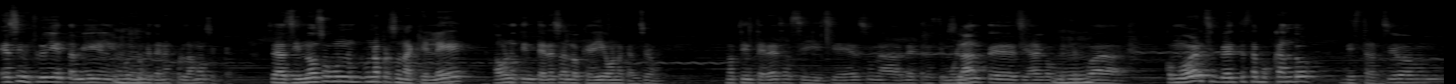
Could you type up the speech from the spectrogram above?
eso influye también en el gusto Ujú. que tenés por la música. O sea, si no sos un- una persona que lee, a vos no te interesa lo que diga una canción. No te interesa si, si es una letra estimulante, si es algo que te pueda conmover, simplemente estás buscando distracción.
